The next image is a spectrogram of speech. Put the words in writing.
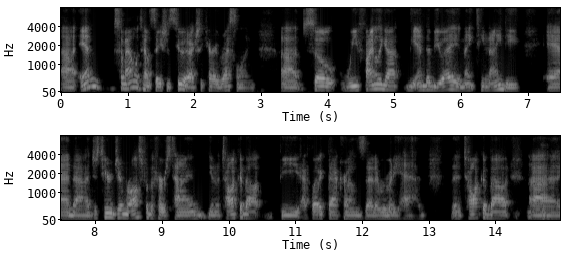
Uh, and some Allentown stations too that actually carry wrestling. Uh, so we finally got the NWA in 1990, and uh, just hearing Jim Ross for the first time, you know, talk about the athletic backgrounds that everybody had, the talk about, uh,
